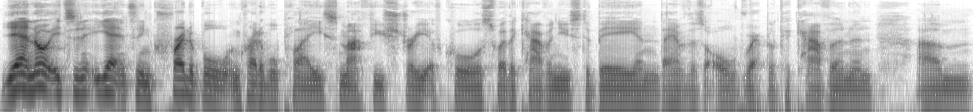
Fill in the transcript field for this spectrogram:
Yeah, no, it's an yeah, it's an incredible, incredible place. Mathew Street, of course, where the cavern used to be, and they have this old replica cavern. And um,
